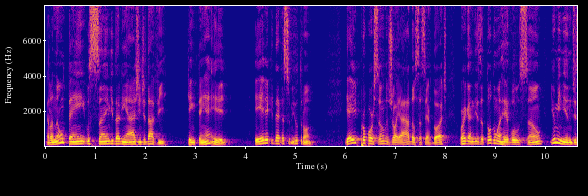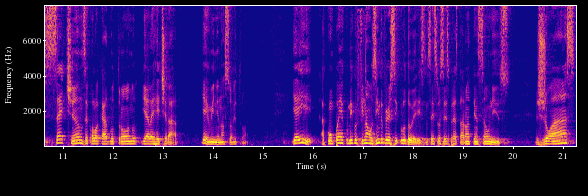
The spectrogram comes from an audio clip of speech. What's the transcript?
Ela não tem o sangue da linhagem de Davi. Quem tem é ele. Ele é que deve assumir o trono. E aí ele proporciona joiada ao sacerdote, organiza toda uma revolução, e o menino de sete anos é colocado no trono e ela é retirada. E aí o menino assume o trono. E aí, acompanha comigo o finalzinho do versículo 2. Não sei se vocês prestaram atenção nisso. Joás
